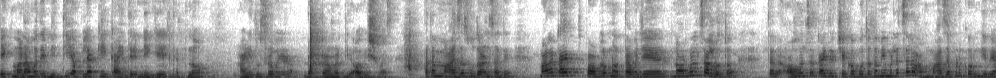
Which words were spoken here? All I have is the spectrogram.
एक मनामध्ये भीती आपल्या की काहीतरी निघेल त्यातनं आणि दुसरं म्हणजे डॉक्टरांवरती अविश्वास. आता माझंच उदाहरण सांगते. मला काय प्रॉब्लेम नव्हता म्हणजे नॉर्मल चाललं होतं. तर अहोंचं काहीतरी चेकअप होतं तर मी म्हटलं चला माझं पण करून घेऊया.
